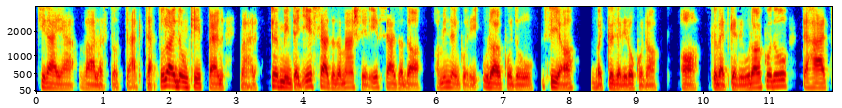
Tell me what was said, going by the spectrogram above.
királyá választották. Tehát tulajdonképpen már több mint egy évszázada, másfél évszázada a mindenkori uralkodó fia, vagy közeli rokona a következő uralkodó, tehát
